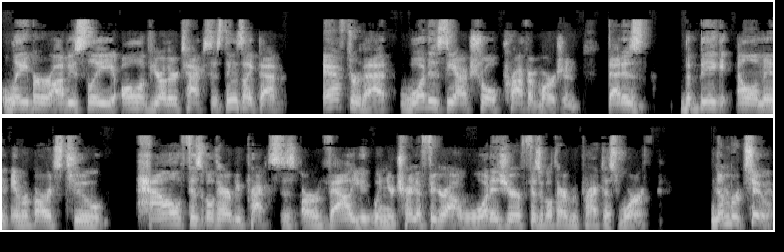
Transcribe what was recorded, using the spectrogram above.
labor, obviously, all of your other taxes, things like that after that, what is the actual profit margin? That is the big element in regards to how physical therapy practices are valued when you're trying to figure out what is your physical therapy practice worth. Number two,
